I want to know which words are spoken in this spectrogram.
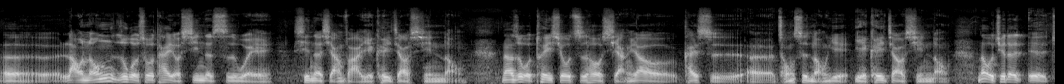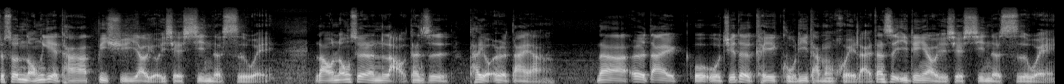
呃，老农如果说他有新的思维、新的想法，也可以叫新农。那如果退休之后想要开始呃从事农业，也可以叫新农。那我觉得呃，就说农业它必须要有一些新的思维。老农虽然老，但是他有二代啊。那二代，我我觉得可以鼓励他们回来，但是一定要有一些新的思维，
